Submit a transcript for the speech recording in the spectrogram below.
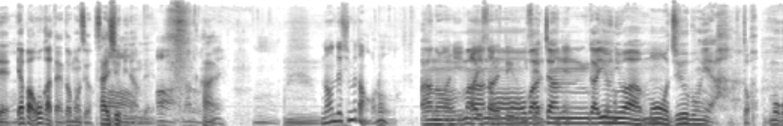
でやっぱ多かったんやと思うんですよ。最終日なんで。ああなるほどね、はい。うん、なんで閉めたんかなあのまああのおばちゃんが言うにはもう十分やと。もう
